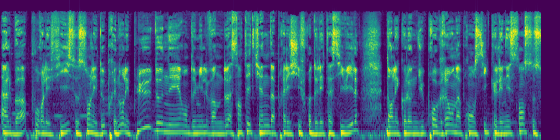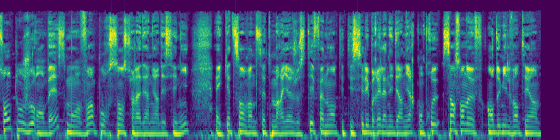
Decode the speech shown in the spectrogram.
Alba pour les filles, ce sont les deux prénoms les plus donnés en 2022 à Saint-Etienne d'après les chiffres de l'état civil. Dans les colonnes du progrès, on apprend aussi que les naissances sont toujours en baisse, moins 20% sur la dernière décennie. Et 427 mariages stéphanois ont été célébrés l'année dernière contre 509 en 2021.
